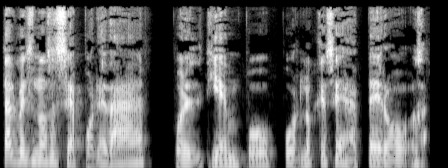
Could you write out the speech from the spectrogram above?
tal vez no se sea por edad, por el tiempo, por lo que sea, pero o sea,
